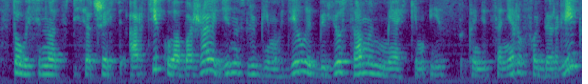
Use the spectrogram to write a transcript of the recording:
118,56 артикул, обожаю, один из любимых. Делает белье самым мягким из кондиционеров Faberlic.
